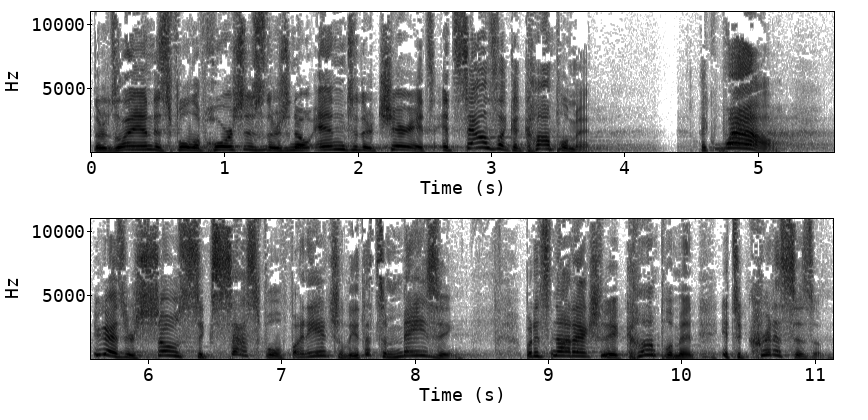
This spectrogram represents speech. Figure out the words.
Their land is full of horses, there's no end to their chariots. It sounds like a compliment. Like, wow, you guys are so successful financially. That's amazing. But it's not actually a compliment, it's a criticism.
